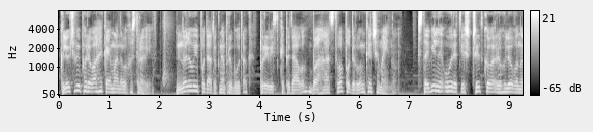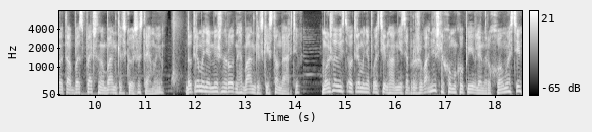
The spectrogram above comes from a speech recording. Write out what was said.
Ключові переваги Кайманових островів: нульовий податок на прибуток, приріст капіталу, багатство, подарунки чи майно. Стабільний уряд із чітко регульованою та безпечною банківською системою, дотримання міжнародних банківських стандартів, можливість отримання постійного місця проживання шляхом купівлі нерухомості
